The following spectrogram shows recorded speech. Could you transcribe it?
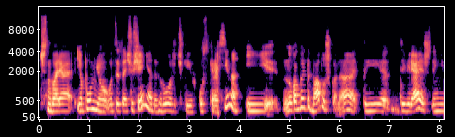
честно говоря, я помню вот это ощущение от этой ложечки и вкус керосина, и, ну, как бы это бабушка, да, ты доверяешь, ты не,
